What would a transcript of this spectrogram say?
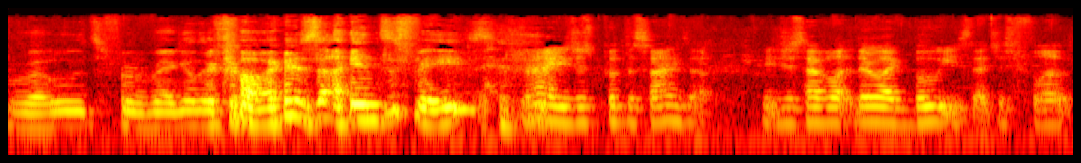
roads for regular cars in space? No, you just put the signs up. You just have like they're like buoys that just float.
